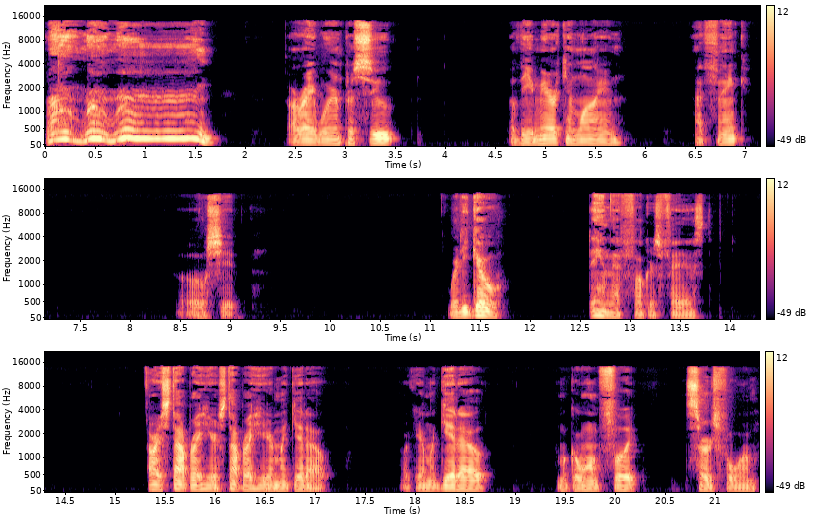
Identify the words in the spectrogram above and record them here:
All right, we're in pursuit of the American lion, I think. Oh shit. Where'd he go? Damn, that fucker's fast. All right, stop right here. Stop right here. I'm gonna get out. Okay, I'm gonna get out. I'm gonna go on foot, search for him.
